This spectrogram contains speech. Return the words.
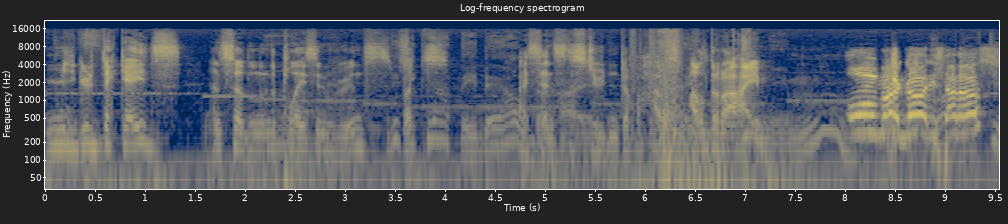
meager decades and settle in the place in ruins, but I sense the student of a house Aldrheim. Oh my god, is that us?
